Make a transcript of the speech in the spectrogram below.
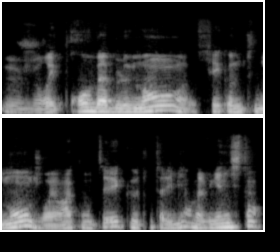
j'aurais probablement fait comme tout le monde, j'aurais raconté que tout allait bien en Afghanistan.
